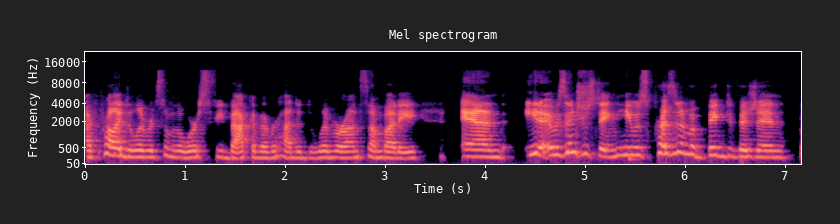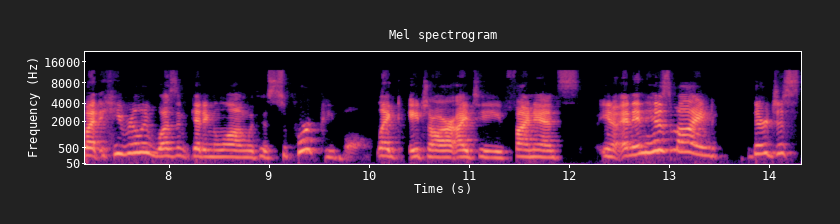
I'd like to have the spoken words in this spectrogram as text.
I've probably delivered some of the worst feedback I've ever had to deliver on somebody. And, you know, it was interesting. He was president of a big division, but he really wasn't getting along with his support people, like HR, IT, finance, you know, and in his mind, they're just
